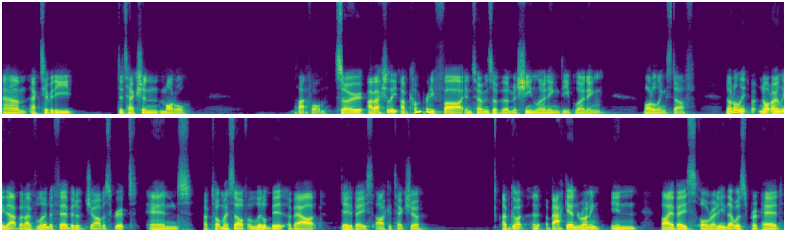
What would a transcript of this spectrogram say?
um, activity detection model platform. So I've actually I've come pretty far in terms of the machine learning, deep learning, modeling stuff. Not only not only that, but I've learned a fair bit of JavaScript and I've taught myself a little bit about database architecture. I've got a, a back end running in Firebase already that was prepared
